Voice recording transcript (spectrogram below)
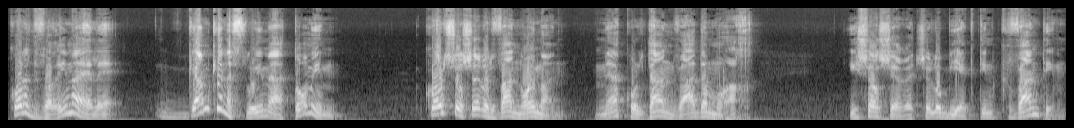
כל הדברים האלה גם כן עשויים מאטומים. כל שרשרת ואן נוימן, מהקולטן ועד המוח, היא שרשרת של אובייקטים קוונטיים.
